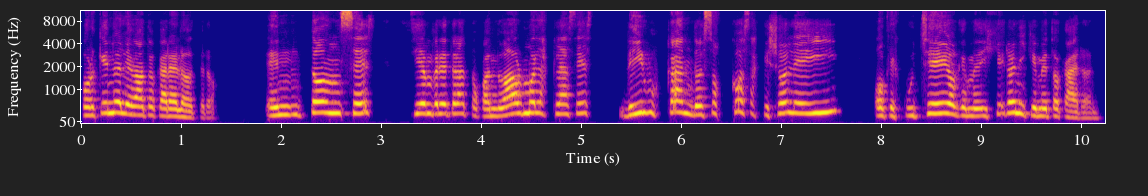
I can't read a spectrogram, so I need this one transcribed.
¿por qué no le va a tocar al otro? Entonces, siempre trato, cuando armo las clases, de ir buscando esas cosas que yo leí o que escuché o que me dijeron y que me tocaron,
